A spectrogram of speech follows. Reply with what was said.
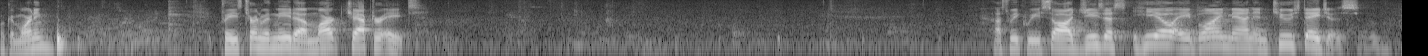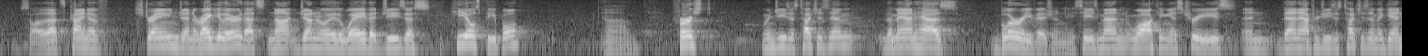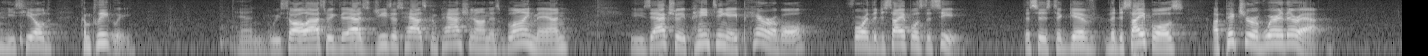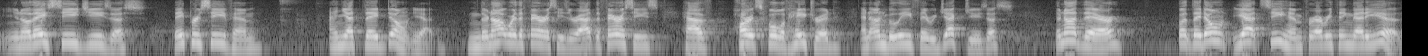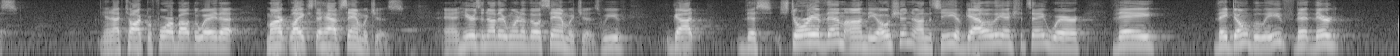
Well, good morning. Please turn with me to Mark chapter 8. Last week we saw Jesus heal a blind man in two stages. So that's kind of strange and irregular. That's not generally the way that Jesus heals people. Um, first, when Jesus touches him, the man has blurry vision. He sees men walking as trees, and then after Jesus touches him again, he's healed completely. And we saw last week that as Jesus has compassion on this blind man, he's actually painting a parable for the disciples to see. This is to give the disciples a picture of where they're at. You know, they see Jesus, they perceive him, and yet they don't yet. They're not where the Pharisees are at. The Pharisees have hearts full of hatred and unbelief. They reject Jesus. They're not there, but they don't yet see him for everything that he is. And I've talked before about the way that Mark likes to have sandwiches. And here's another one of those sandwiches. We've got this story of them on the ocean, on the Sea of Galilee, I should say, where they, they don't believe. that they're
